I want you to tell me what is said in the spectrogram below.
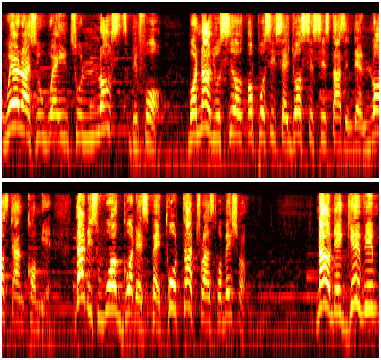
whereas you were into lust before, but now you see opposite say just see sisters in there. Lust can't come here. That is what God expects. Total transformation. Now they gave him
